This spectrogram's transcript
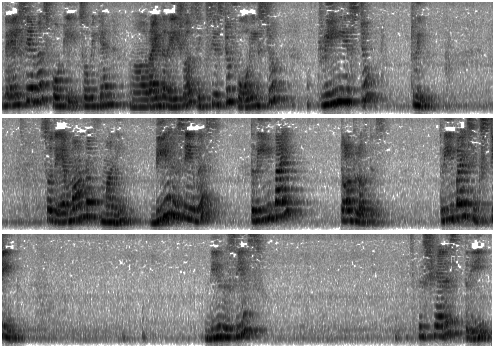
the LCM is 48. So, we can uh, write the ratio as 6 is to 4 is to 3 is to 3. So, the amount of money D receives is 3 by total of this 3 by 16. D receives his share is 3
